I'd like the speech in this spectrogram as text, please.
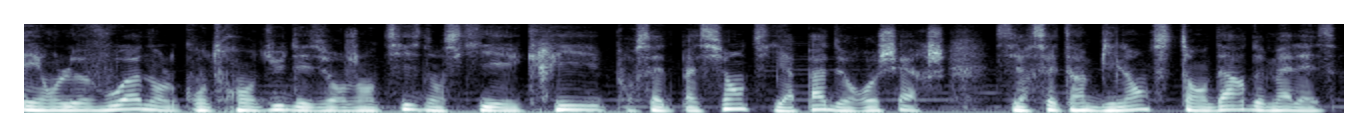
Et on le voit dans le compte-rendu des urgentistes, dans ce qui est écrit pour cette patiente, il n'y a pas de recherche. C'est-à-dire c'est un bilan standard de malaise.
